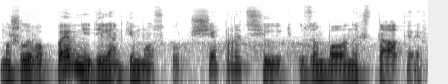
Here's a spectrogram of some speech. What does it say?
Можливо, певні ділянки мозку ще працюють у зомбованих сталкерів,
